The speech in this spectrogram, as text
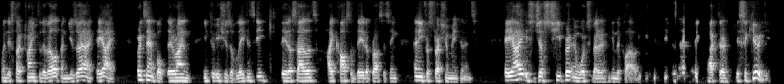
when they start trying to develop and use AI. For example, they run into issues of latency, data silos, high cost of data processing, and infrastructure maintenance. AI is just cheaper and works better in the cloud. The second big factor is security.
